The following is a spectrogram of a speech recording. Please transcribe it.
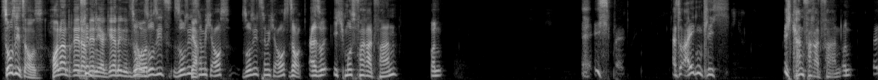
So sieht's aus. Hollandräder Stimmt. werden ja gerne So, geklaut. so sieht's, so sieht's Ja. nämlich aus. So sieht's nämlich aus. So, also ich muss Fahrrad fahren ich, also eigentlich, ich kann Fahrrad fahren und äh,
